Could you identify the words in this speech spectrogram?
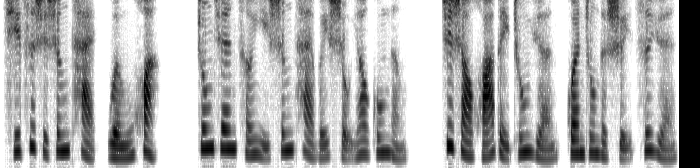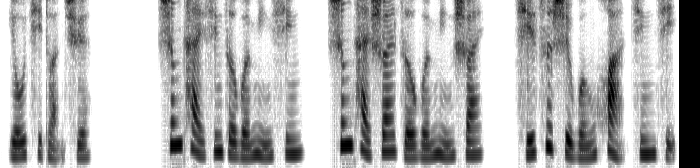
其次是生态文化，中圈层以生态为首要功能。至少华北、中原、关中的水资源尤其短缺，生态兴则文明兴，生态衰则文明衰。其次是文化经济，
